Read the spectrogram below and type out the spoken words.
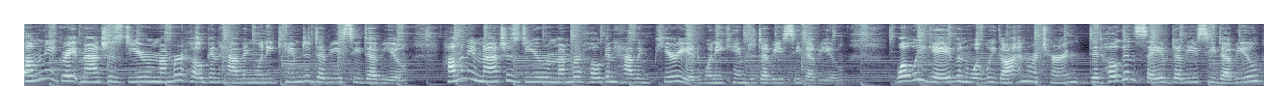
How many great matches do you remember Hogan having when he came to WCW? How many matches do you remember Hogan having, period, when he came to WCW? What we gave and what we got in return, did Hogan save WCW?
